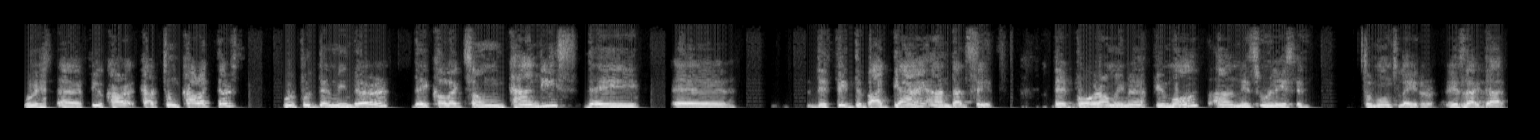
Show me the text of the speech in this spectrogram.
with a few car- cartoon characters. We put them in there. They collect some candies. They uh, defeat the bad guy, and that's it. They program in a few months, and it's released two months later. It's like that.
